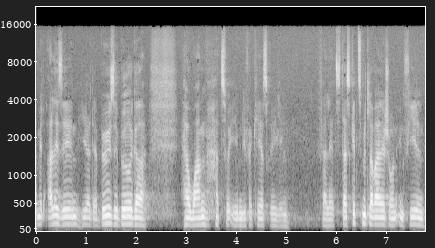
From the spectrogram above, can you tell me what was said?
damit alle sehen, hier der böse Bürger, Herr Wang, hat soeben die Verkehrsregeln verletzt. Das gibt es mittlerweile schon in vielen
